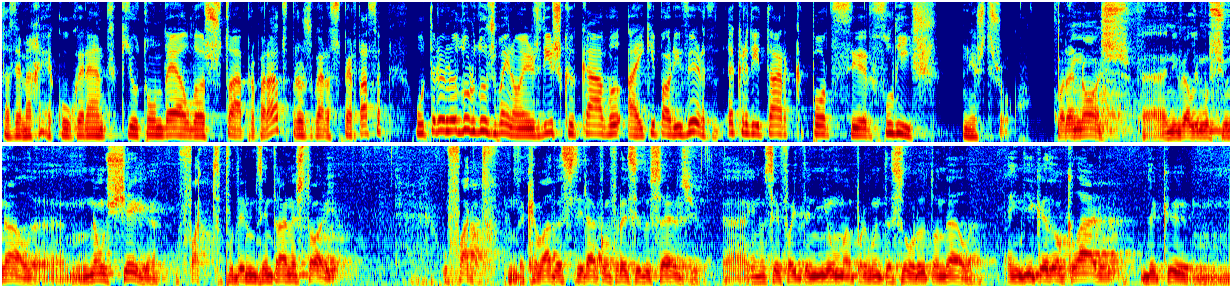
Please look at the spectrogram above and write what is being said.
José Marreco garante que o Tondela está preparado para jogar a Supertaça. O treinador dos Beirões diz que cabe à equipa Auriverde acreditar que pode ser feliz neste jogo. Para nós, a nível emocional, eh, não chega o facto de podermos entrar na história. O facto de acabar de assistir à conferência do Sérgio eh, e não ser feita nenhuma pergunta sobre o Tondela é indicador claro de que hum,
